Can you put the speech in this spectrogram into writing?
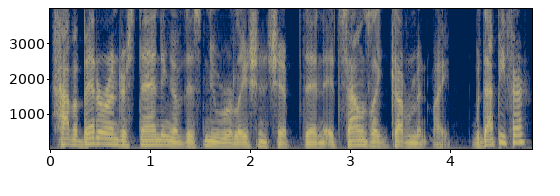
have a better understanding of this new relationship than it sounds like government might. Would that be fair?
